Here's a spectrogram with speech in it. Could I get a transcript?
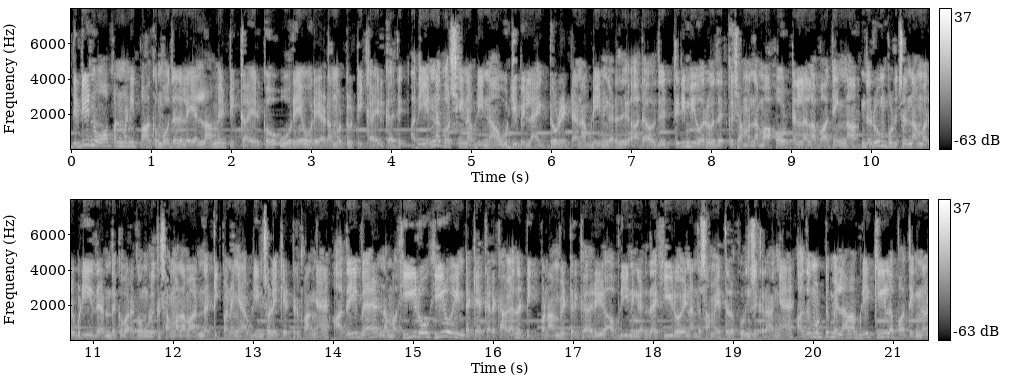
திடீர்னு ஓபன் பண்ணி பார்க்கும்போது அதுல எல்லாமே டிக் ஆயிருக்கும் ஒரே ஒரு இடம் மட்டும் டிக் ஆயிருக்காது. அது என்ன கொஸ்டின் அப்படின்னா would you like to return அப்படிங்கிறது. அதாவது திரும்பி வருவதற்கு சம்பந்தமா. ஹோட்டல்ல எல்லாம் பாத்தீங்கன்னா இந்த ரூம் பிடிச்சிருந்தா மறுபடியும் இந்த இடத்துக்கு வரக்கு உங்களுக்கு சம்மதமா இருந்தா டிக் பண்ணுங்க அப்படின்னு சொல்லி கேட்டிருப்பாங்க. அதைவே நம்ம ஹீரோ ஹீரோயின் கேட்கறக்காக அதை டிக் பண்ணாம விட்டுருக்காரு அப்படிங்கிறத ஹீரோயின் அந்த சமயத்துல புரிஞ்சுக்கிறாங்க. அது மட்டும் இல்லாம அப்படியே கீழே பாத்தீங்கன்னா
